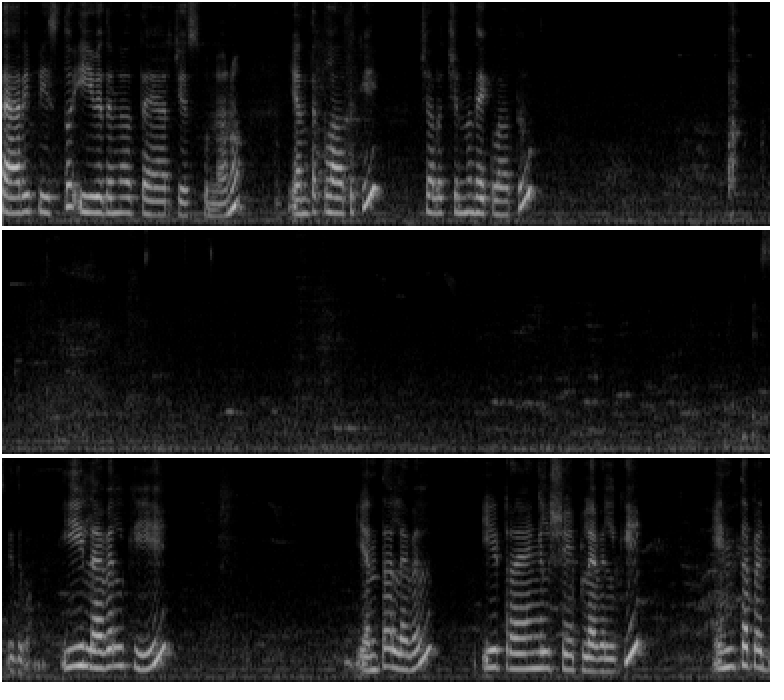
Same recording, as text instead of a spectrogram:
శారీ పీస్తో ఈ విధంగా తయారు చేసుకున్నాను. ఎంత క్లాత్కి? చాలా చిన్నదే క్లాత్. ఇదిగోండి. ఈ లెవెల్కి ఎంత లెవెల్? ఈ ట్రయాంగిల్ షేప్ లెవెల్కి ఇంత పెద్ద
